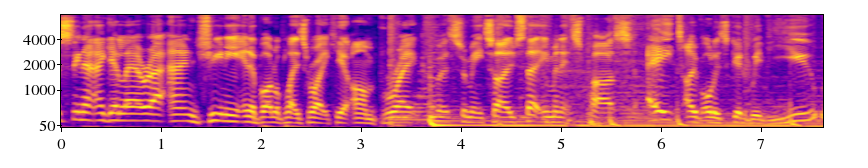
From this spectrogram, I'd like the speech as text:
Christina Aguilera and Genie in a bottle place right here on breakfast for me. It's 30 minutes past 8. I hope all is good with you.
